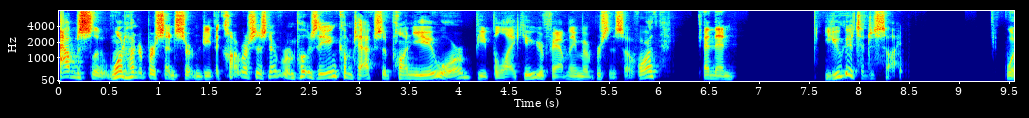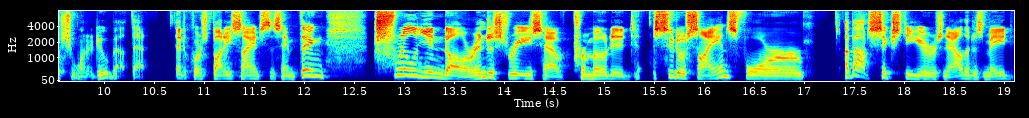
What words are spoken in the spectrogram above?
absolute 100% certainty the Congress has never imposed the income tax upon you or people like you, your family members, and so forth. And then you get to decide what you want to do about that. And of course, body science, the same thing. Trillion dollar industries have promoted pseudoscience for about 60 years now that has made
